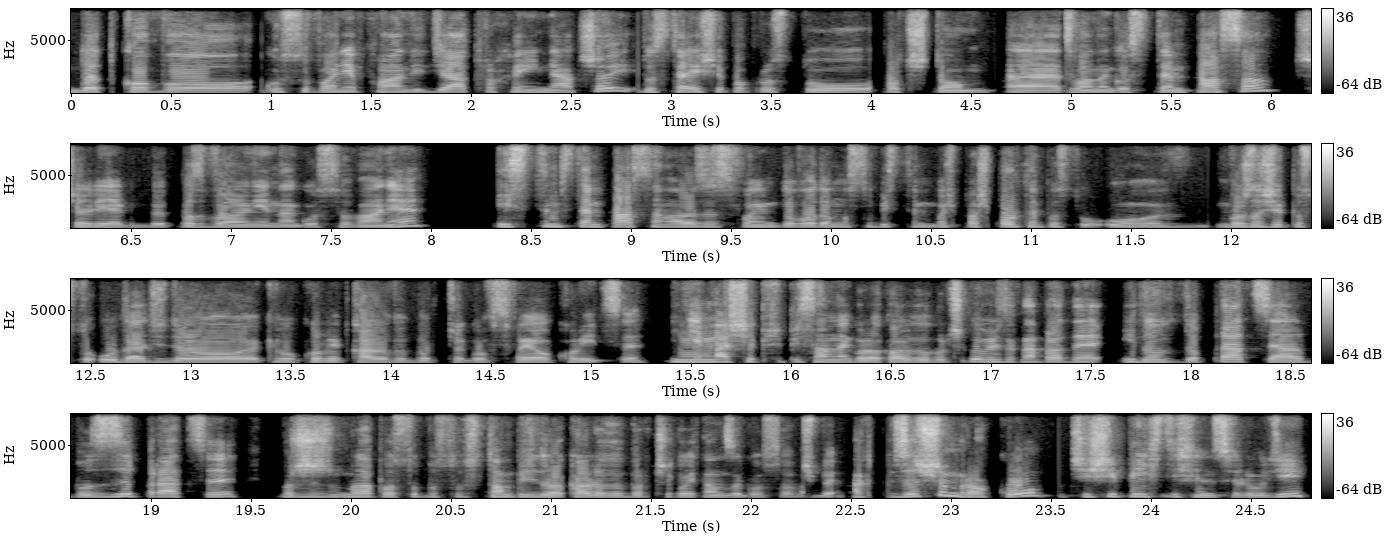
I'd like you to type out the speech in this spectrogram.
Dodatkowo głosowanie w Holandii działa trochę inaczej. Dostaje się po prostu pocztą e, zwanego stempasa, czyli jakby pozwolenie na głosowanie i z tym stempasem oraz ze swoim dowodem osobistym bądź paszportem po prostu u, można się po prostu udać do jakiegokolwiek lokalu wyborczego w swojej okolicy. Nie ma się przypisanego lokalu wyborczego, więc tak naprawdę idąc do pracy albo z pracy, możesz, można po prostu, po prostu wstąpić do lokalu wyborczego i tam zagłosować. A w zeszłym roku 35 tysięcy ludzi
